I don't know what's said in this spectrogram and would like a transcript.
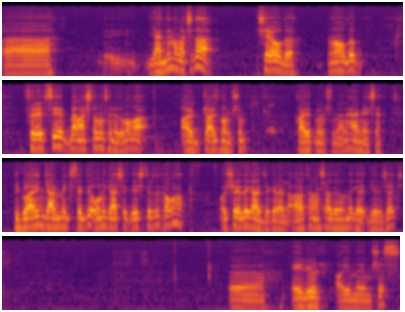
E, yendim o maçı da şey oldu. Ne oldu? Fraps'i ben açtığımı sanıyordum ama halbuki açmamışım. Kaydetmemişim yani her neyse. Higuain gelmek istedi onu gerçekleştirdik ama o şeyde gelecek herhalde. Ara transfer döneminde gel- gelecek. Ee, Eylül ayındaymışız.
